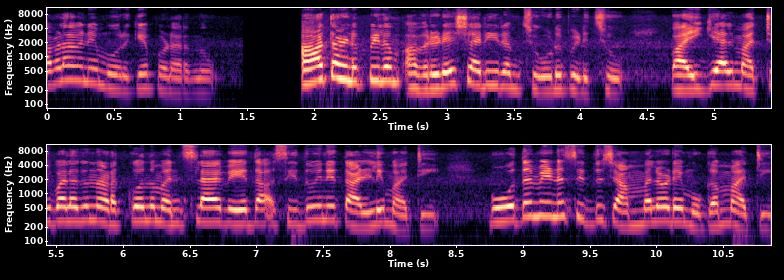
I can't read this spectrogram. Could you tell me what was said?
അവൾ അവനെ മുറുകെ പുണർന്നു. ആ തണുപ്പിലും അവരുടെ ശരീരം ചൂട് പിടിച്ചു. വൈകിയാൽ മറ്റു പലതും നടക്കുമെന്ന് മനസ്സിലായ വേദ സിധുവിനെ തള്ളി മാറ്റി. ബോധം വീണ സിദ്ധു ചമ്മലോടെ മുഖം മാറ്റി.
